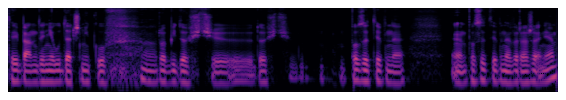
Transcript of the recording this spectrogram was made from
tej bandy nieudaczników, robi dość, dość pozytywne, pozytywne wrażenie.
